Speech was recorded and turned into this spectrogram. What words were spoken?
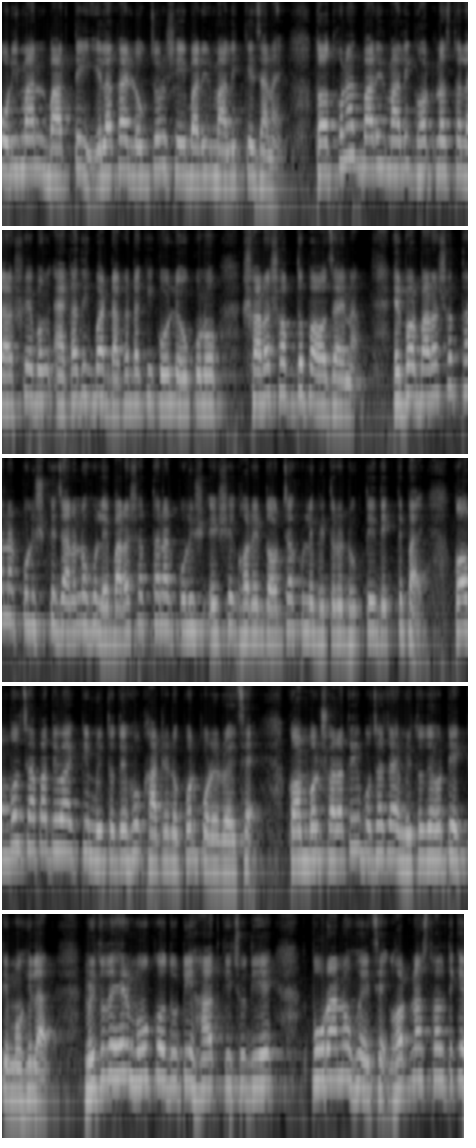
পরিমাণ বাড়তেই এলাকার লোকজন সেই বাড়ির মালিককে জানায়। তৎক্ষণাৎ বাড়ির মালিক ঘটনাস্থলে আসে এবং একাধিকবার ডাকাডাকি করলেও কোনো সারা শব্দ পাওয়া যায় না। এরপর বারাসাত থানার পুলিশকে জানানো হলে বারাসাত থানার পুলিশ এসে ঘরের দরজা খুলে ভেতরে ঢুকতেই দেখতে পায়, কম্বল চাপা দেওয়া একটি মৃতদেহ খাটের ওপর পড়ে রয়েছে। কম্বল সরাতেই বোঝা যায় মৃতদেহটি একটি মহিলার। মৃতদেহের মুখ ও দুটি হাত কিছু দিয়ে পোড়ানো হয়েছে। ঘটনাস্থল থেকে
